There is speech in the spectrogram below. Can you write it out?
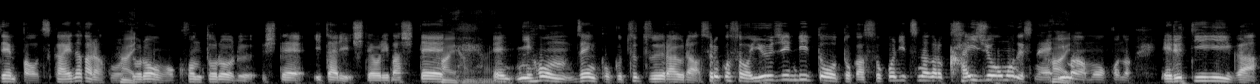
電波を使いながらこうドローンをコントロールしていたりしておりまして、え日本全国津々浦々それこそ有人離島島とかそこにつながる海上もですね、はい、今はもうこの LTE が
